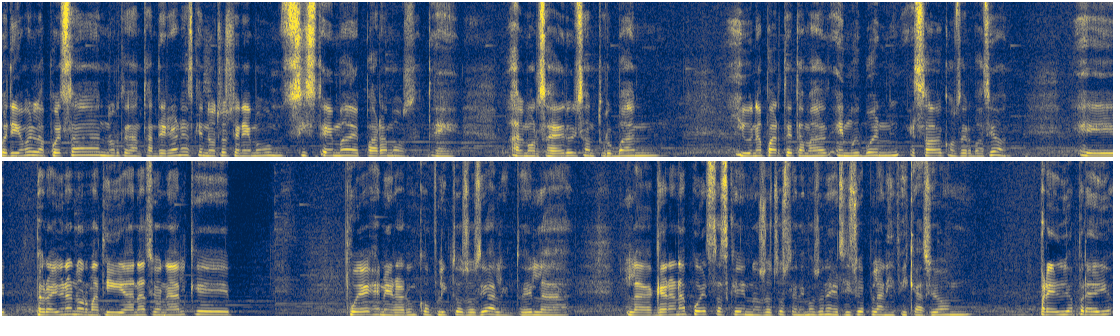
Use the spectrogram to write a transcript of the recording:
Pues digamos, la apuesta norte santanderiana es que nosotros tenemos un sistema de páramos de Almorzadero y Santurbán y una parte también en muy buen estado de conservación. Eh, pero hay una normatividad nacional que puede generar un conflicto social. Entonces la, la gran apuesta es que nosotros tenemos un ejercicio de planificación predio a predio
